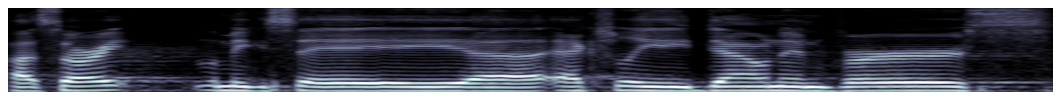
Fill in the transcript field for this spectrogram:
uh, sorry, let me say, uh, actually, down in verse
